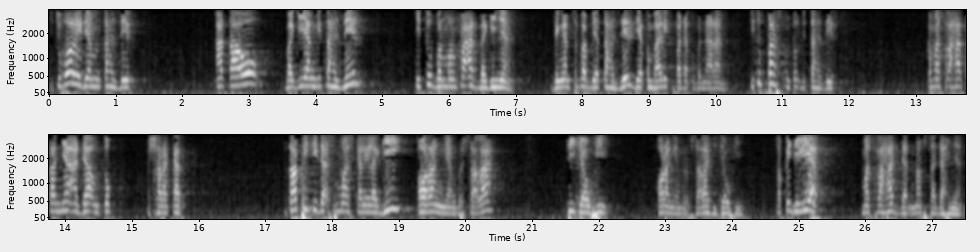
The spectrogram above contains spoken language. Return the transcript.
Itu boleh dia mentahzir. Atau bagi yang ditahzir itu bermanfaat baginya. Dengan sebab dia tahzir, dia kembali kepada kebenaran. Itu pas untuk ditahzir. Kemaslahatannya ada untuk masyarakat. Tapi tidak semua sekali lagi orang yang bersalah dijauhi. Orang yang bersalah dijauhi. Tapi dilihat maslahat dan mafsadahnya.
